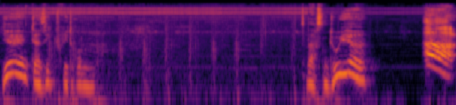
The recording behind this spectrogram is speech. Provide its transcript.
hier hängt der Siegfried rum. Was machst denn du hier? Ah,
